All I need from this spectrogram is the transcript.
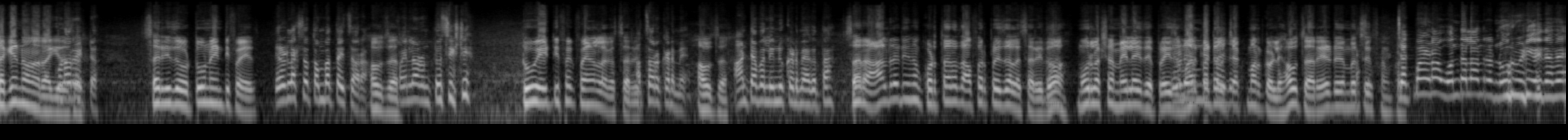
ಸೆಕೆಂಡ್ ಓನರ್ ಆಗಿದೆ ಸರ್ ರೇಟ್ ಸರ್ ಇದು ಟೂ ನೈಂಟಿ ಫೈವ್ ಎರಡು ಲಕ್ಷ ತೊಂಬತ್ತೈದು ಸಾವಿರ. ಹೌದು ಸರ್ ಫೈನಲ್ ಒಂದು two sixty two eighty five final ಆಗುತ್ತೆ ಸರ್ ಹತ್ತು ಸಾವಿರ ಕಡಿಮೆ. ಹೌದು ಸರ್. ಆನ್ ಟೇಬಲ್ ಇನ್ನೂ ಕಡಿಮೆ ಆಗುತ್ತಾ? ಸರ್ ಆಲ್ರೆಡಿ ನಾವು ಕೊಡ್ತಾ ಇರೋದು ಆಫರ್ ಪ್ರೈಸ್ ಅಲ್ಲ ಸರ್ ಇದು? ಮೂರು ಲಕ್ಷ ಮೇಲೆ ಇದೆ ಪ್ರೈಸ್ ಮಾರ್ಕೆಟ್ ಅಲ್ಲಿ ಚೆಕ್ ಮಾಡ್ಕೊಳ್ಳಿ. ಹೌದು ಸರ್ ಎರಡು ಎಂಬತ್ತು ಚೆಕ್ ಮಾಡೋಣ ಒಂದಲ್ಲ ಅಂದ್ರೆ ನೂರು ವಿಡಿಯೋ ಇದಾವೆ.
